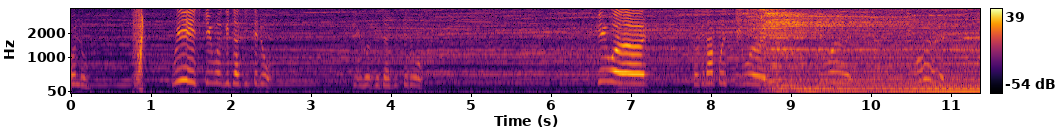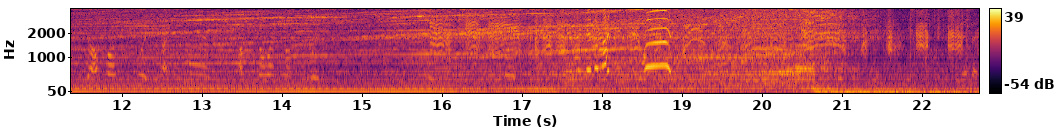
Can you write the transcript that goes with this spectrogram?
YOLO. Wih, Squidward kejar kita duk. Squidward kejar kita duk. Squidward! Kau kenapa Squidward? Squidward! Squidward! Ya Allah, Squidward. Tak Tuhan. Aku kawan kau, Squidward. Squidward. Jangan mati, Squidward! Jalan.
